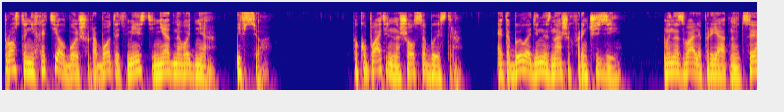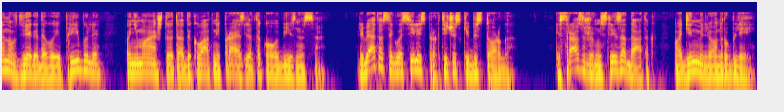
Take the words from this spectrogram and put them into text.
Просто не хотел больше работать вместе ни одного дня, и все. Покупатель нашелся быстро. Это был один из наших франчайзи. Мы назвали приятную цену в две годовые прибыли, понимая, что это адекватный прайс для такого бизнеса. Ребята согласились практически без торга. И сразу же внесли задаток в 1 миллион рублей,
